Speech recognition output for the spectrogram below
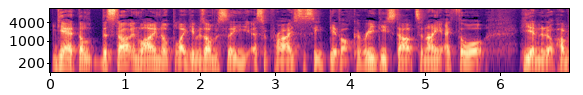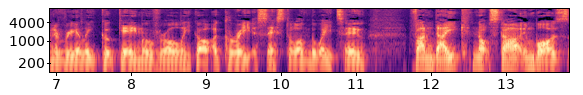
yeah, the the starting lineup, like it was obviously a surprise to see Divock Origi start tonight. I thought he ended up having a really good game overall. He got a great assist along the way too. Van Dijk not starting was,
